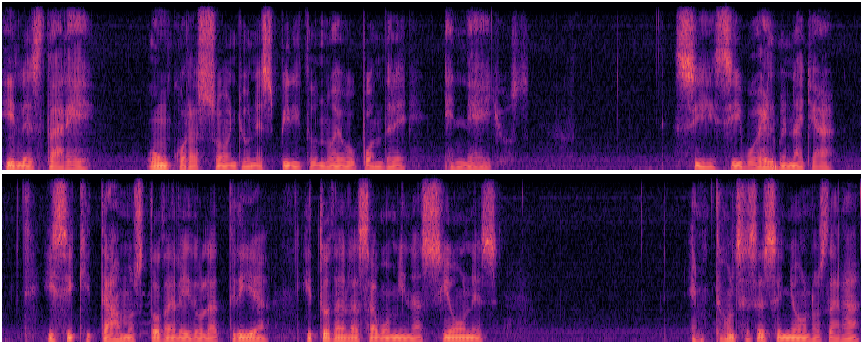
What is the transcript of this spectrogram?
y les daré un corazón y un espíritu nuevo pondré en ellos. Si, si vuelven allá, y si quitamos toda la idolatría y todas las abominaciones, entonces el Señor nos dará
